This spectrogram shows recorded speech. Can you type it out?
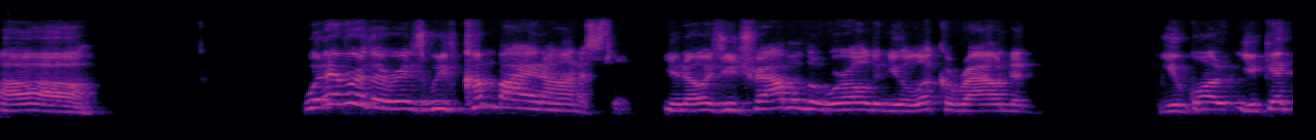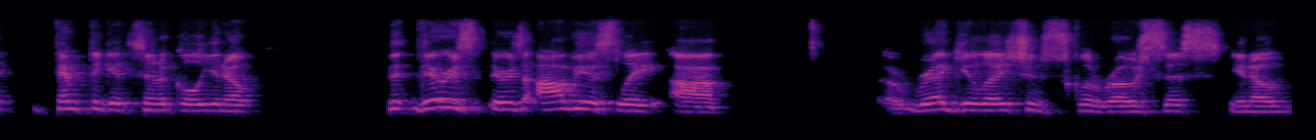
uh, whatever there is, we've come by it honestly. You know, as you travel the world and you look around and you go, you get tempted to get cynical. You know, there is there's obviously uh, regulation sclerosis, you know,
